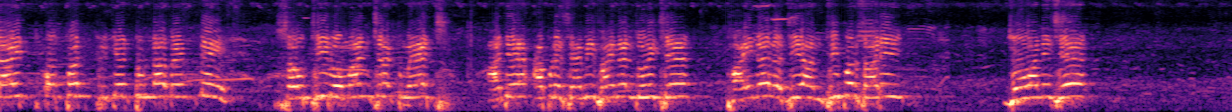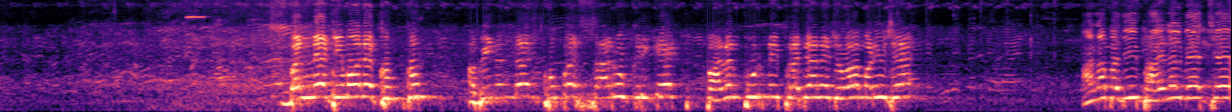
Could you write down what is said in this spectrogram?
night open cricket ટુર્નામેન્ટની સૌથી રોમાંચક મેચ આજે આપણે સેમીફાઇનલ જોઈ છે. ફાઇનલ હજી આનથી પણ સારી જોવાની છે. બંને ટીમોને ખૂબ ખૂબ અભિનંદન, ખૂબ જ સારું ક્રિકેટ પાલનપુરની પ્રજાને જોવા મળ્યું છે. આના પછી ફાઇનલ મેચ છે.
